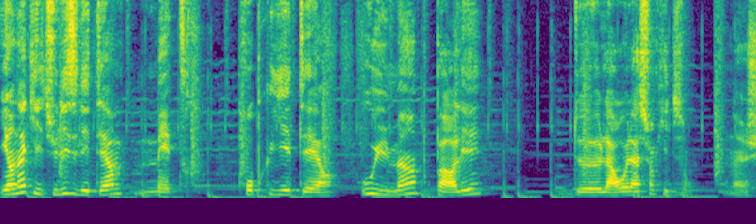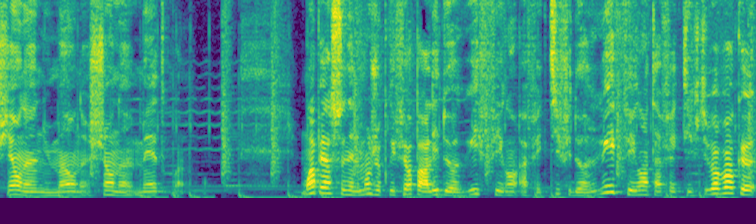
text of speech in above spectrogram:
Il y en a qui utilisent les termes maître, propriétaire ou humain pour parler de la relation qu'ils ont. On a un chien, on a un humain, on a un chien, on a un maître. Moi personnellement, je préfère parler de référent affectif et de référente affective. Tu vas voir que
